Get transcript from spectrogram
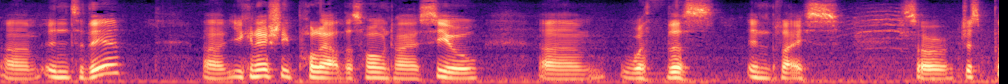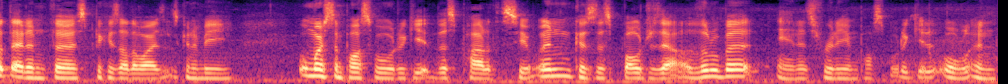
um, into there. Uh, you can actually pull out this whole entire seal um, with this in place. So just put that in first because otherwise it's going to be almost impossible to get this part of the seal in because this bulges out a little bit and it's really impossible to get it all in.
